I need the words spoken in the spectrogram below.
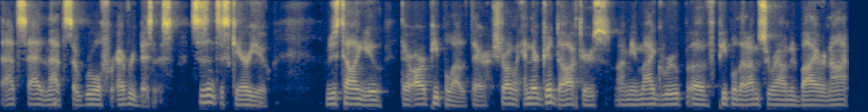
That's sad and that's a rule for every business. This isn't to scare you I'm just telling you, there are people out there struggling, and they're good doctors. I mean, my group of people that I'm surrounded by are not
